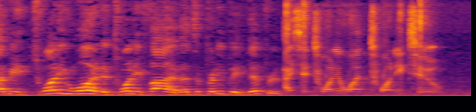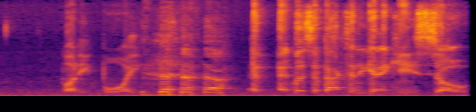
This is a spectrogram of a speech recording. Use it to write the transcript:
I mean, 21 and 25, that's a pretty big difference. I said 21, 22. Buddy boy. And, and listen, back to the Yankees. So,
